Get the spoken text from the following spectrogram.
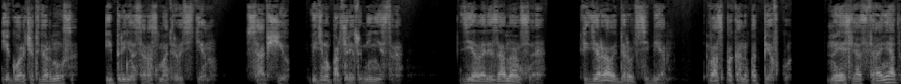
Егорыч отвернулся и принялся рассматривать стену. Сообщил, видимо, портрету министра. Дело резонансное. Федералы берут себе. Вас пока на подпевку. Но если отстранят,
